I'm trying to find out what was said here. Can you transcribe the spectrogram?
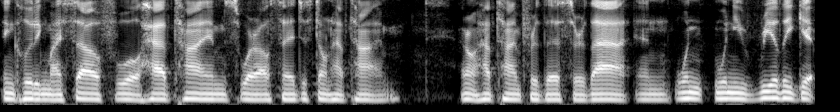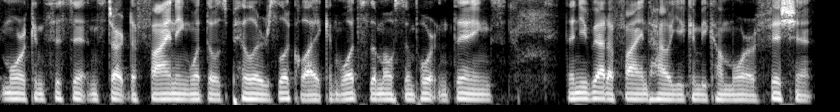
including myself will have times where I'll say I just don't have time I don't have time for this or that. And when when you really get more consistent and start defining what those pillars look like and what's the most important things, then you've got to find how you can become more efficient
